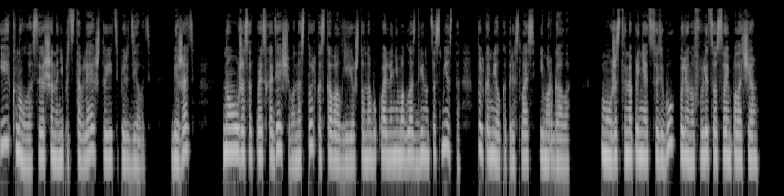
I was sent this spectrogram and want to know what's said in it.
и икнула, совершенно не представляя, что ей теперь делать. Бежать? Но ужас от происходящего настолько сковал ее, что она буквально не могла сдвинуться с места, только мелко тряслась и моргала. Мужественно принять судьбу, плюнув в лицо своим палачам —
